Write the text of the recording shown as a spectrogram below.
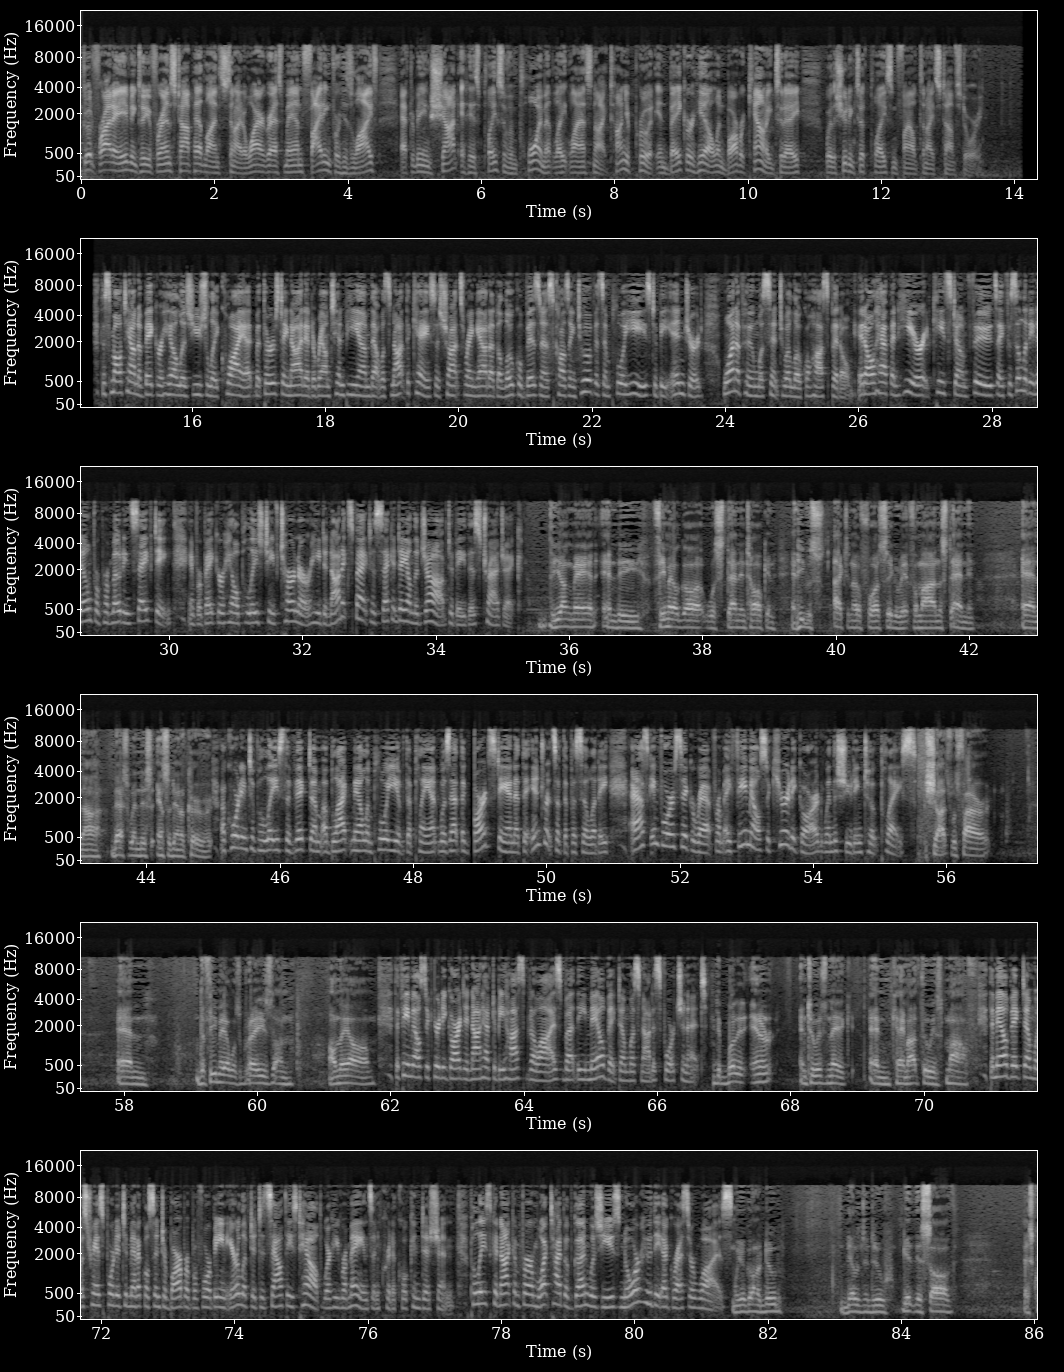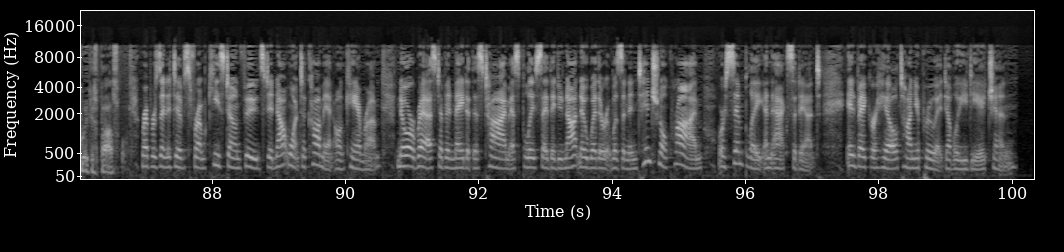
Good Friday evening to you, friends. Top headlines tonight. A Wiregrass man fighting for his life after being shot at his place of employment late last night. Tanya Pruitt in Baker Hill in Barbour County today, where the shooting took place and filed tonight's top story. The small town of Baker Hill is usually quiet, but Thursday night at around 10 p.m. that was not the case as shots rang out at a local business causing two of its employees to be injured, one of whom was sent to a local hospital. It all happened here at Keystone Foods, a facility known for promoting safety. And for Baker Hill Police Chief Turner, he did not expect his second day on the job to be this tragic. The young man and the female guard was standing talking, and he was asking her for a cigarette, from my understanding and uh, that's when this incident occurred. According to police, the victim, a black male employee of the plant, was at the guard stand at the entrance of the facility asking for a cigarette from a female security guard when the shooting took place. Shots was fired, and the female was grazed on on the arm. The female security guard did not have to be hospitalized, but the male victim was not as fortunate. The bullet entered into his neck and came out through his mouth. The male victim was transported to Medical Center Barbour before being airlifted to Southeast Health, where he remains in critical condition. Police could not confirm what type of gun was used nor who the aggressor was. We are going to do diligent to get this solved as quick as possible. Representatives from Keystone Foods did not want to comment on camera. No arrests have been made at this time as police say they do not know whether it was an intentional crime or simply an accident. In Baker Hill, Tanya Pruitt, WDHN.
